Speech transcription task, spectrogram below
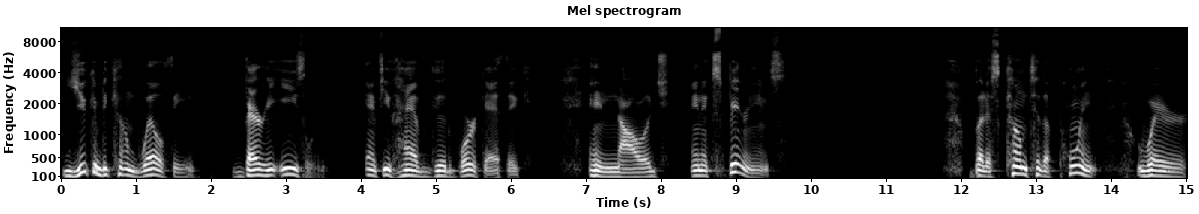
You can become wealthy very easily if you have good work ethic and knowledge and experience. But it's come to the point where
